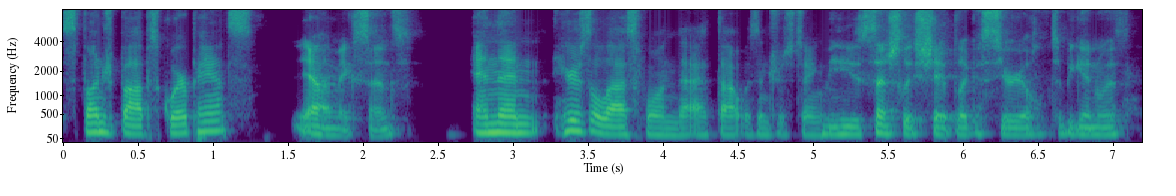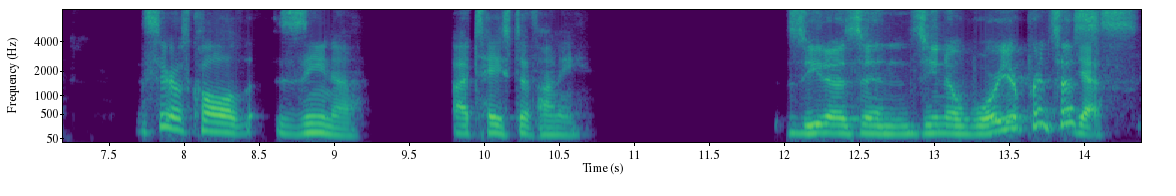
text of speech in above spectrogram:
SpongeBob SquarePants? yeah, that makes sense. And then here's the last one that I thought was interesting. I mean, he's essentially shaped like a cereal to begin with. The cereal's called Xena, a taste of honey. Zeta's in Xena Warrior Princess. Yes,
